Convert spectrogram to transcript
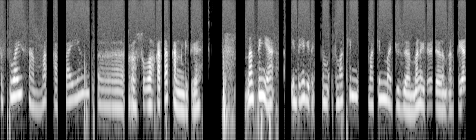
sesuai sama apa yang uh, Rasulullah katakan gitu ya. Nantinya intinya gitu semakin makin maju zaman gitu ya, dalam artian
